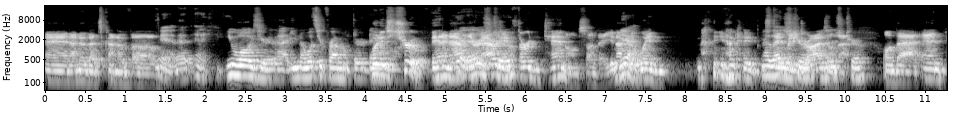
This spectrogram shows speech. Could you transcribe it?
And I know that's kind of um, yeah, that, You always hear that. You know, what's your problem on third down? But it's true. They had an average, yeah, averaging third and ten on Sunday. You're not yeah. going to win. You're not going to no, extend many true. drives that on that. True. On that, and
